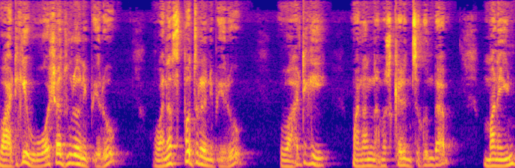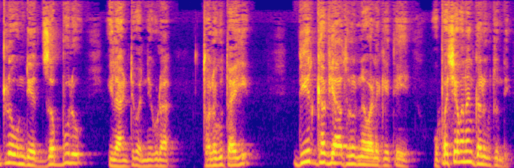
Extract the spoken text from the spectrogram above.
వాటికి ఓషధులని పేరు వనస్పతులని పేరు. వాటికి మనం నమస్కరించుకుందాం. మన ఇంట్లో ఉండే జబ్బులు ఇలాంటివన్నీ కూడా తొలగుతాయి. దీర్ఘవ్యాధులు ఉన్న వాళ్ళకైతే ఉపశమనం కలుగుతుంది.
